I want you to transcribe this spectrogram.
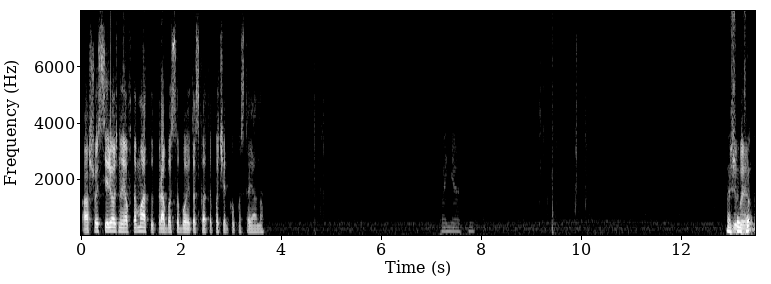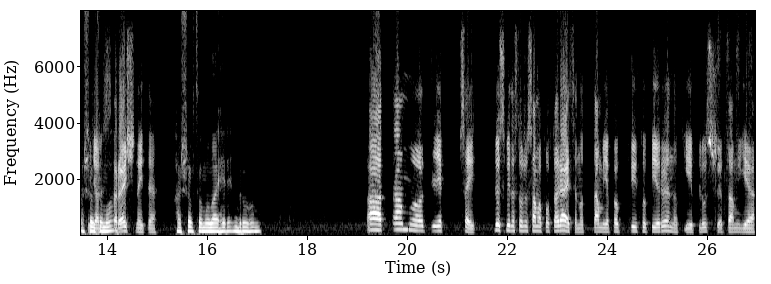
А щось серйозний автомат, тут треба з собою таскати починку постійно. Понятно. А що в, а що в старечний а що в цьому лагері другому? А там як цей, плюс-мінус те ж саме повторяється, але там є P2P ринок і плюс ще там є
